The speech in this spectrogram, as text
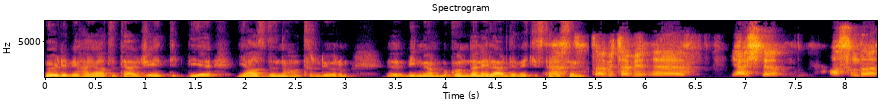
böyle bir hayatı tercih ettik diye yazdığını hatırlıyorum. Ee, bilmiyorum bu konuda neler demek istersin? Evet, tabii tabii. Ee, ya işte aslında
